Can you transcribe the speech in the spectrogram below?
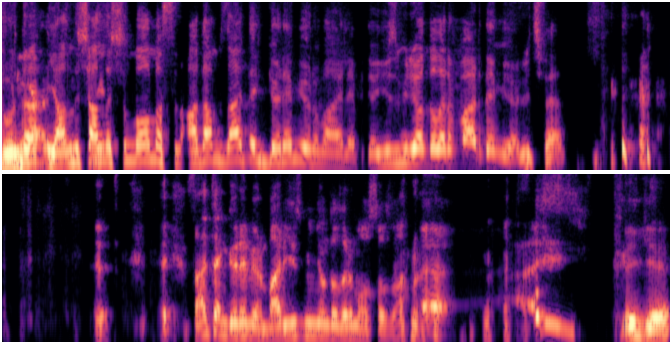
Burada Dünya- yanlış anlaşılma olmasın. Adam zaten göremiyorum aile diyor. 100 milyon dolarım var demiyor. Lütfen. Zaten göremiyorum. Bari 100 milyon dolarım olsa o zaman. Peki.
